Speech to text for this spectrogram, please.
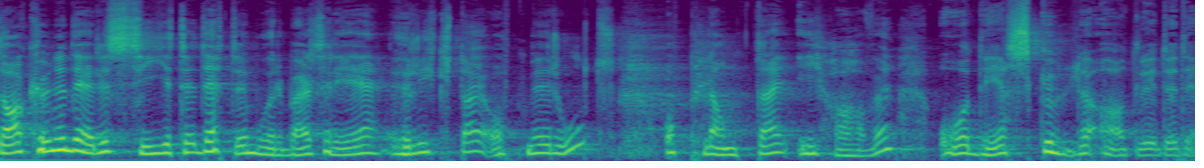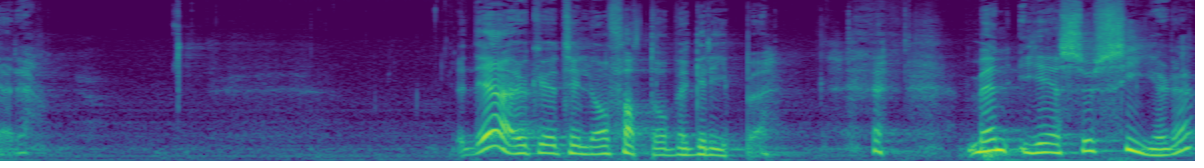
da kunne dere si til dette morbærtreet, rykk deg opp med rot og plant deg i havet, og det skulle adlyde dere. Det er jo ikke til å fatte og begripe. Men Jesus sier det.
